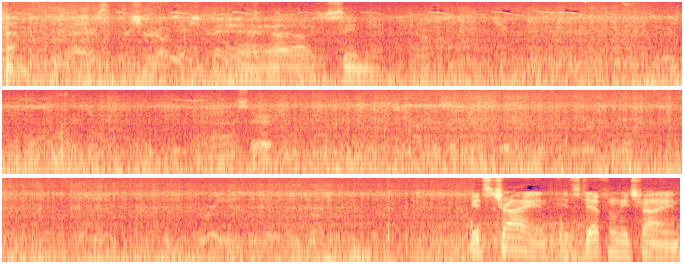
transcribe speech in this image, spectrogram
there's for sure rotation right Yeah, yeah, I was just seeing that. Yeah. Yes, sir. It's trying. It's definitely trying.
